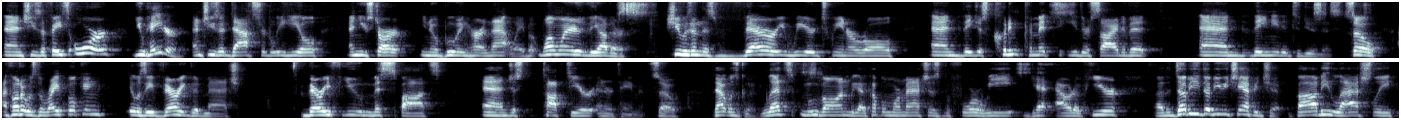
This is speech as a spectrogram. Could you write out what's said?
And she's a face, or you hate her and she's a dastardly heel and you start, you know, booing her in that way. But one way or the other, she was in this very weird tweener role and they just couldn't commit to either side of it and they needed to do this. So I thought it was the right booking. It was a very good match, very few missed spots, and just top tier entertainment. So that was good. Let's move on. We got a couple more matches before we get out of here. Uh, the WWE Championship, Bobby Lashley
